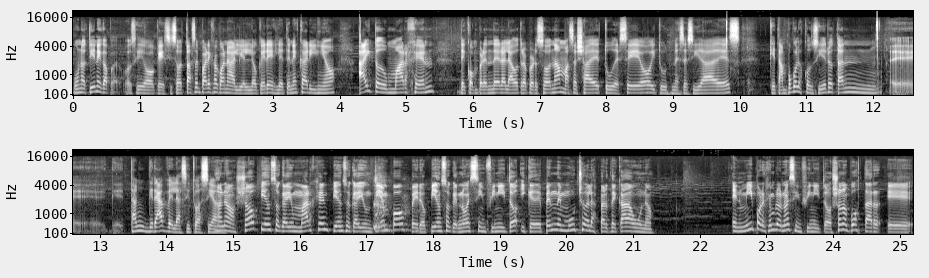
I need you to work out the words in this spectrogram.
uno tiene capa- o sea, digo, que si estás en pareja con alguien, lo querés, le tenés cariño, hay todo un margen de comprender a la otra persona más allá de tu deseo y tus necesidades, que tampoco los considero tan, eh, que- tan grave la situación. No, no, yo pienso que hay un margen, pienso que hay un tiempo, pero pienso que no es infinito y que depende mucho de las partes de cada uno. En mí, por ejemplo, no es infinito. Yo no puedo estar eh,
